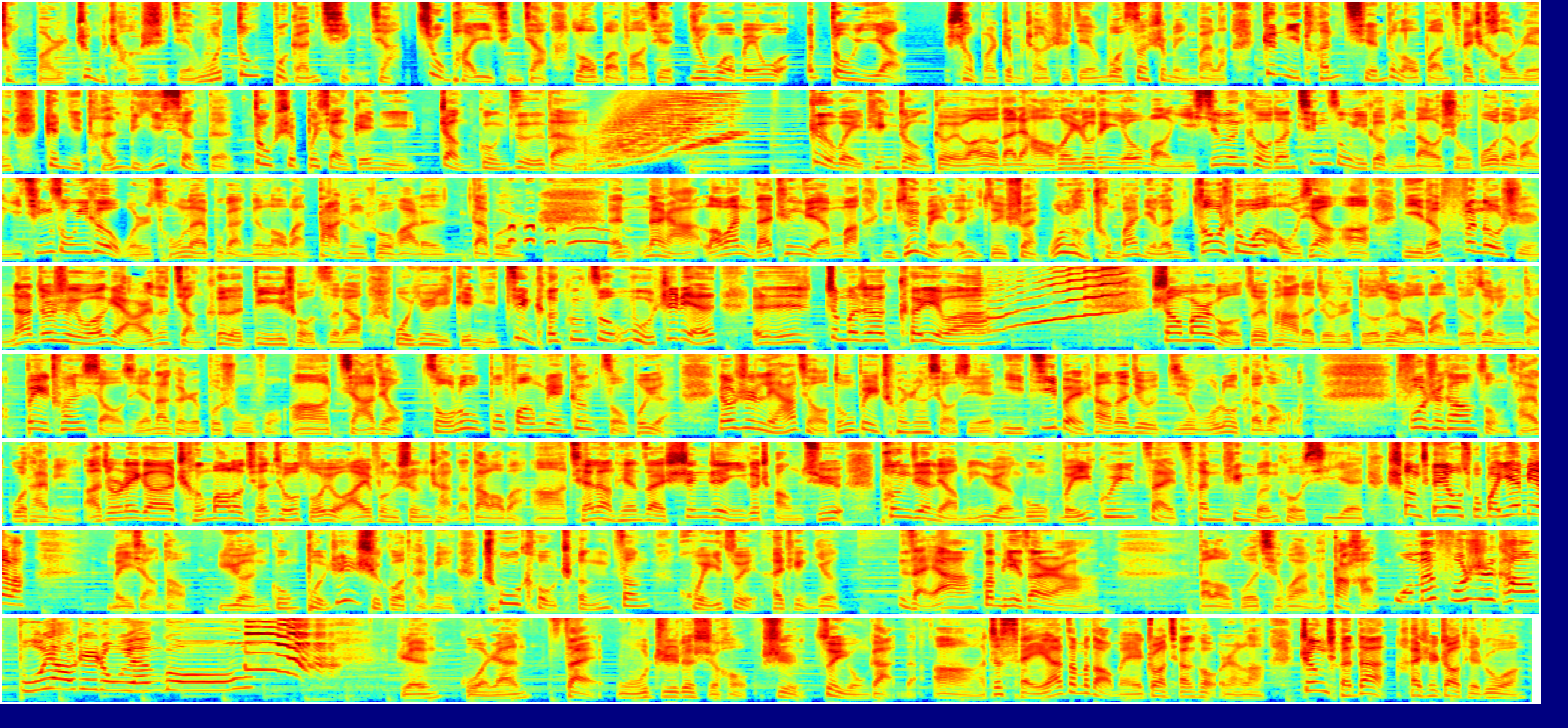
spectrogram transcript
上班这么长时间，我都不敢请假，就怕一请假，老板发现有我没我都一样。上班这么长时间，我算是明白了，跟你谈钱的老板才是好人，跟你谈理想的都是不想给你涨工资的。各位听众，各位网友，大家好，欢迎收听由网易新闻客户端轻松一刻频道首播的网易轻松一刻。我是从来不敢跟老板大声说话的大波。嗯，那啥，老板你在听节目吗？你最美了，你最帅，我老崇拜你了，你就是我偶像啊！你的奋斗史，那就是我给儿子讲课的第一手资料。我愿意给你健康工作五十年，呃，这么着可以吧？上班狗最怕的就是得罪老板、得罪领导。被穿小鞋那可是不舒服啊，夹脚走路不方便，更走不远。要是俩脚都被穿上小鞋，你基本上那就就无路可走了。富士康总裁郭台铭啊，就是那个承包了全球所有 iPhone 生产的大老板啊。前两天在深圳一个厂区碰见两名员工违规在餐厅门口吸烟，上前要求把烟灭了。没想到员工不认识郭台铭，出口成脏，回嘴还挺硬。你谁呀？关屁事儿啊！把老郭气坏了，大喊：“我们富士康不要这种员工！”人果然在无知的时候是最勇敢的啊！这谁呀？这么倒霉，撞枪口上了？争权蛋还是赵铁柱啊？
